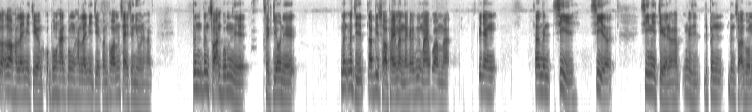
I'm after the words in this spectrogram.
ลองลองหัดไล่เมเจอร์ผมหัดผมหัดไล่เมเจอก่นพราะมันใช้ซุนิ้วนะครับเพิ่นเพิ่นสอนผมนี่สกิลนี่มันมันสิรับผิดชอบไผมันนะครับคือหมายความว่าคือจั่งถ้ามันเป็น C C เนาะ C เมเจอนะครับมันก็สิเพิ่นเพิ่นสอนผม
